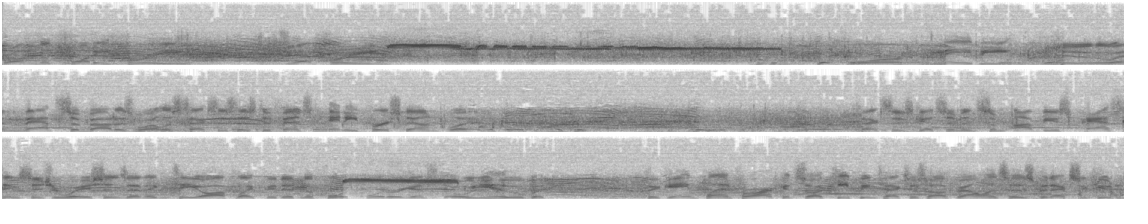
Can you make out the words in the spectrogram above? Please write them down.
From the 23, Jeffrey or maybe two, and that's about as well as Texas has defensed any first down play. Texas gets them in some obvious passing situations, and they can tee off like they did in the fourth quarter against OU, but the game plan for Arkansas, keeping Texas off balance, has been executed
